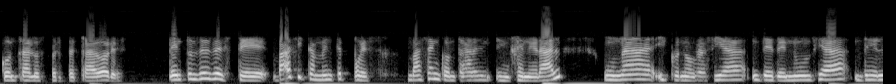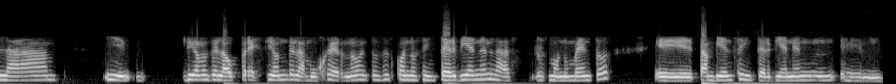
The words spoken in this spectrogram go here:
Contra los perpetradores. Entonces, este, básicamente, pues vas a encontrar en, en general una iconografía de denuncia de la digamos, de la opresión de la mujer, ¿no? Entonces, cuando se intervienen las, los monumentos, eh, también se intervienen eh,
